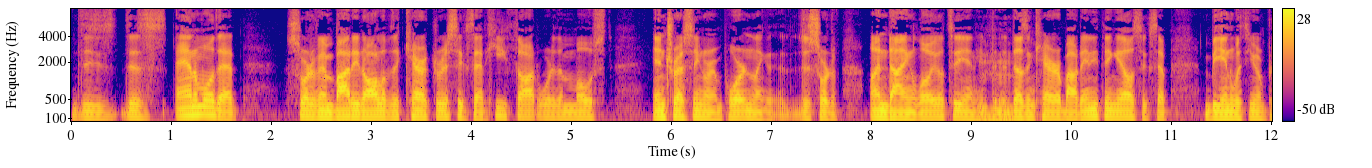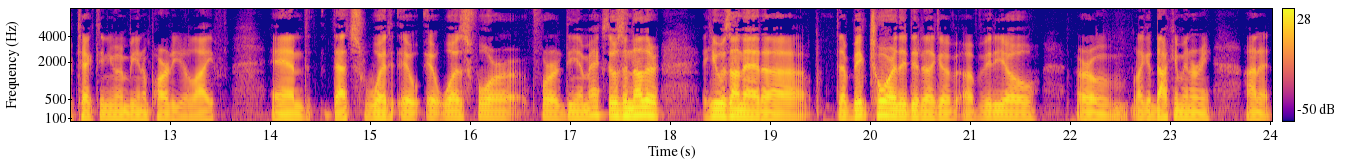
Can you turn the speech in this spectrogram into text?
this this animal that sort of embodied all of the characteristics that he thought were the most interesting or important, like uh, just sort of undying loyalty, and he d- doesn't care about anything else except being with you and protecting you and being a part of your life. And that's what it, it was for for DMX. There was another. He was on that uh, that big tour. They did like a, a video or um, like a documentary on it,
